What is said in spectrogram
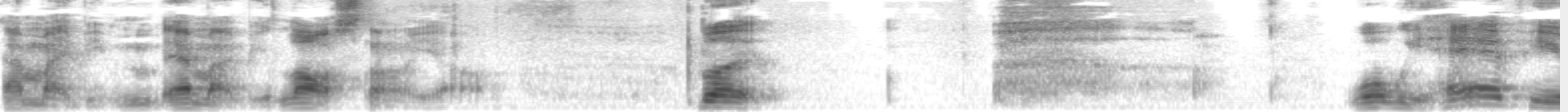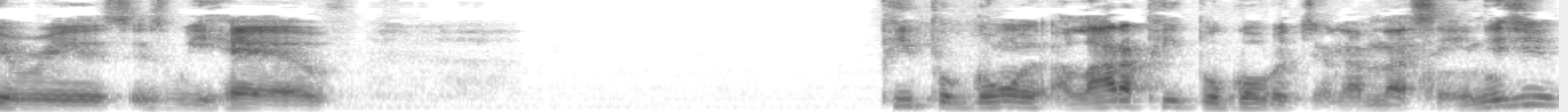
That might be that might be lost on y'all, but what we have here is is we have people going. A lot of people go to, and I'm not saying it's you.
